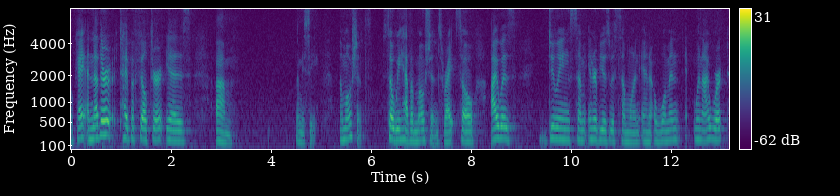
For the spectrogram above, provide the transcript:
Okay, another type of filter is, um, let me see, emotions. So we have emotions, right? So I was doing some interviews with someone, and a woman, when I worked,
